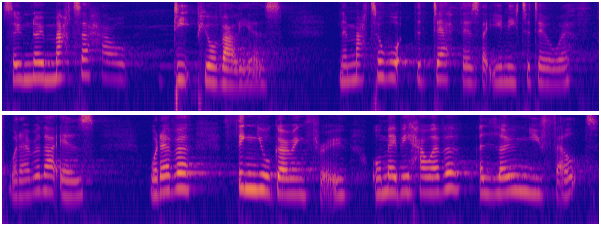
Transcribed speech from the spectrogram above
So, no matter how deep your valley is, no matter what the death is that you need to deal with, whatever that is, whatever thing you're going through, or maybe however alone you felt,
